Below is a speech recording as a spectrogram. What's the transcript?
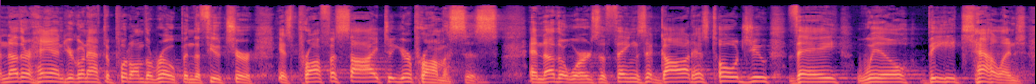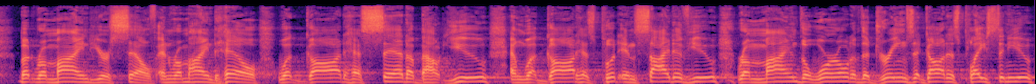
Another hand you're going to have to put on the rope in the future is prophesy to your promises. In other words, the things that God has told you, they will be challenged. But remind yourself and remind hell what God has said about you and what God has put inside of you. Remind the world of the dreams that God has placed in you.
